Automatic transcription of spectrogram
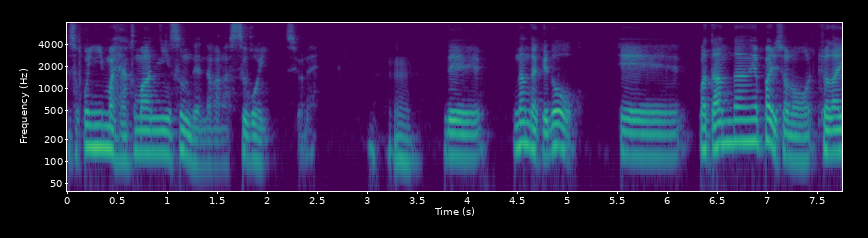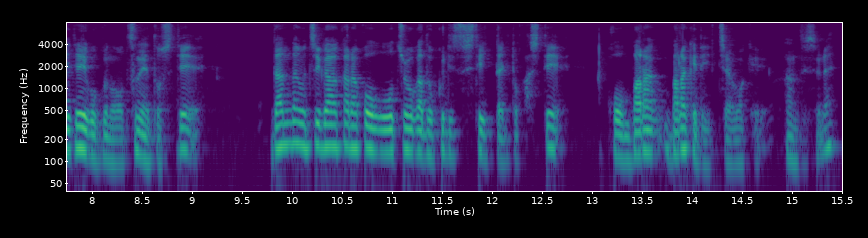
そこに今100万人住んでんだからすごいですよね。うん。で、なんだけど、えーまあ、だんだんやっぱりその巨大帝国の常として、だんだん内側からこう王朝が独立していったりとかして、こうばら、ばらけていっちゃうわけなんですよね。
